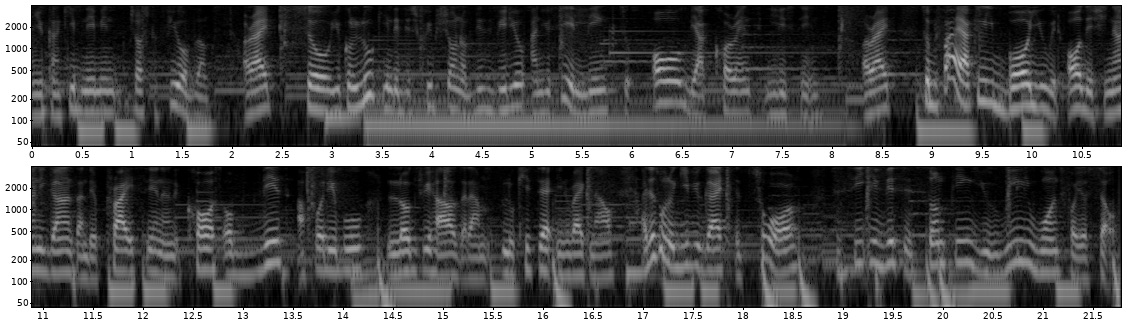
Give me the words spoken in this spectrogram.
and you can keep naming just a few of them all right? So you can look in the description of this video and you see a link to all their current listing. All right? So before i actually bore you with all the shenanigans and the pricing and the cost of this affordable luxury house that i'm located in right now i just want to give you guys a tour to see if this is something you really want for yourself.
